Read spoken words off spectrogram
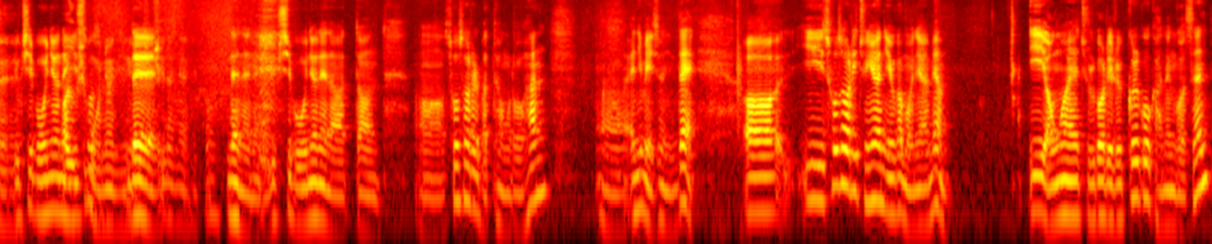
네. 65년에 아, 이 소, 65년이에요. 네. 17년이 아니고. 네 네 네, 65년에 나왔던 어, 소설을 바탕으로 한 어, 애니메이션인데 어, 이 소설이 중요한 이유가 뭐냐면 이 영화의 줄거리를 끌고 가는 것은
